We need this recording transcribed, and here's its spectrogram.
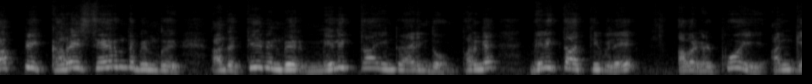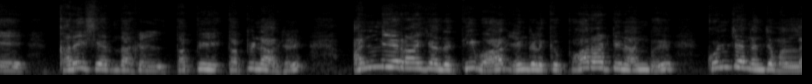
தப்பி கரை சேர்ந்த பின்பு அந்த தீவின் பேர் மெலித்தா என்று அறிந்தோம். பாருங்க மெலித்தா தீவிலே அவர்கள் போய் அங்கே கரை சேர்ந்தார்கள் தப்பி தப்பினார்கள். அந்நியராகிய அந்த தீவார் எங்களுக்கு பாராட்டின அன்பு கொஞ்ச நஞ்சம் அல்ல.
